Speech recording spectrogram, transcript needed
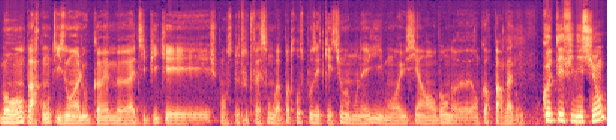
Bon, par contre, ils ont un look quand même euh, atypique et je pense de toute façon, on va pas trop se poser de questions à mon avis. Ils vont réussir à en vendre encore par wagon. Côté finition,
